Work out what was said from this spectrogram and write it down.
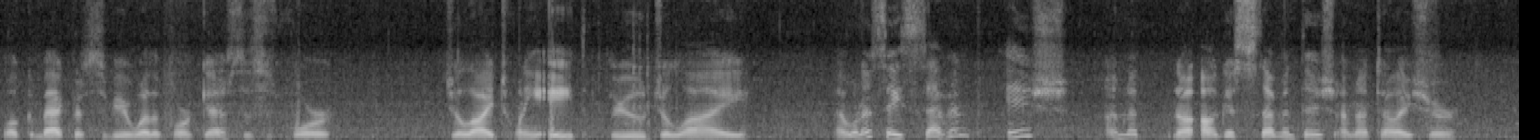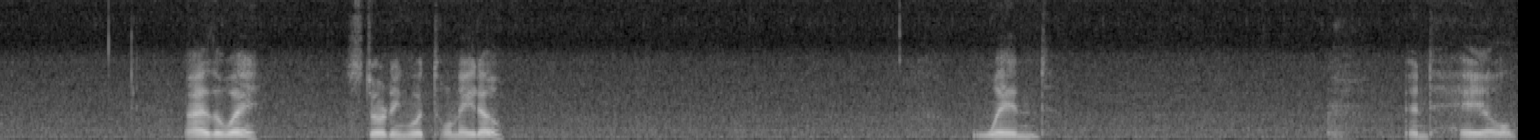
Welcome back for Severe Weather Forecast. This is for July 28th through July, I want to say 7th-ish? I'm not, no, August 7th-ish? I'm not totally sure. Either way, starting with tornado, wind, and hail.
